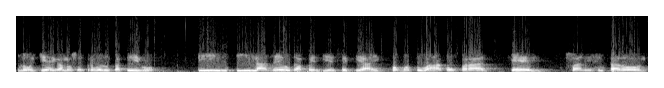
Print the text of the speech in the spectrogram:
no llega a los centros educativos y, la deuda pendiente que hay. ¿Cómo tú vas a comprar gel, sanitizador,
